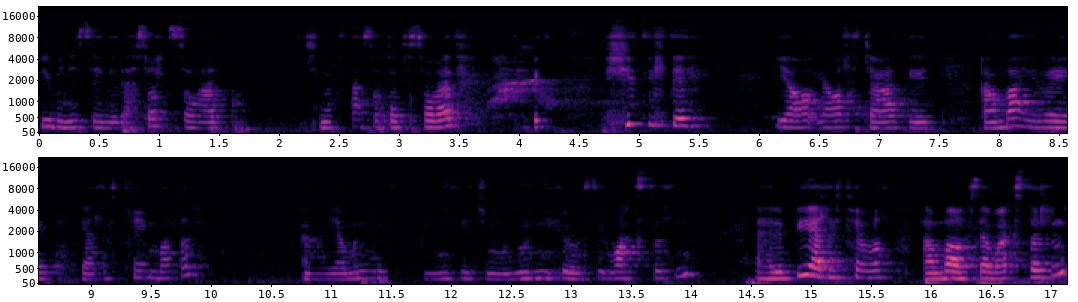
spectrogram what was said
би минийсээ ингээд асуулт суугаад сонирхолтой асуултууд суугаад шийтгэлтэй явуулах чагаа. Тэгээд гамбаа хэрвээ ялагдах юм бол ямар нэг биенийхээ ч юм уу нүрнийхээ өсийг ваксуулна. Харин би ялагдах юм бол гамбаа өсөө ваксуулна.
